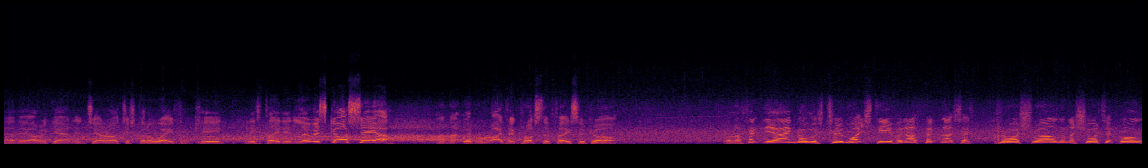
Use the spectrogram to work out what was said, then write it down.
There they are again, and Gerrard just got away from Keane, and he's played in Luis Garcia, and that went right across the face of goal. Well, I think the angle was too much, Steve, and I think that's a cross rather than a shot at goal.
